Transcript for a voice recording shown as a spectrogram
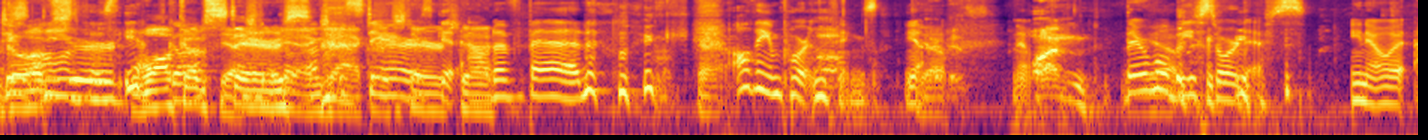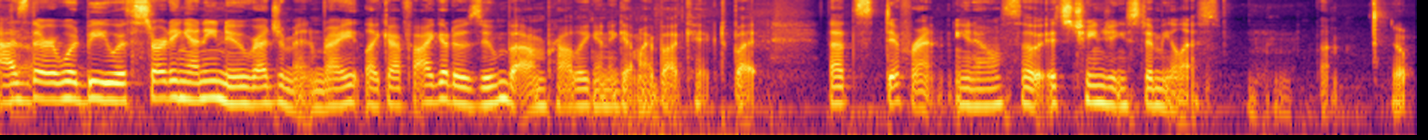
do go all of this- yeah, walk go upstairs. Yeah, exactly. upstairs, Stairs, get yeah. out of bed, like all the important things. Yeah. No. One. There will be soreness, you know, as there would be with starting any new regimen, right? Like if I go to Zumba, I'm probably going to get my butt kicked, but that's different, you know. So it's changing stimulus. Yep.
